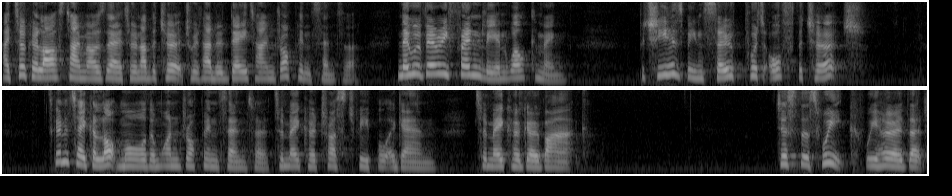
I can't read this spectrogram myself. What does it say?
I took her last time I was there to another church which had a daytime drop in center. And they were very friendly and welcoming. But she has been so put off the church. It's going to take a lot more than one drop in center to make her trust people again, to make her go back. Just this week, we heard that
